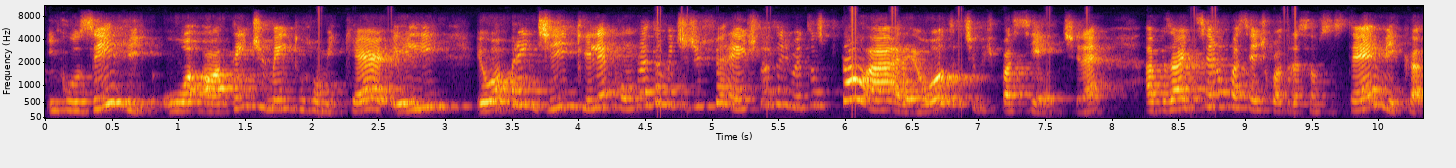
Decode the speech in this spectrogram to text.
Inclusive, o atendimento home care, ele, eu aprendi que ele é completamente diferente do atendimento hospitalar, é outro tipo de paciente, né? Apesar de ser um paciente com atração sistêmica,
